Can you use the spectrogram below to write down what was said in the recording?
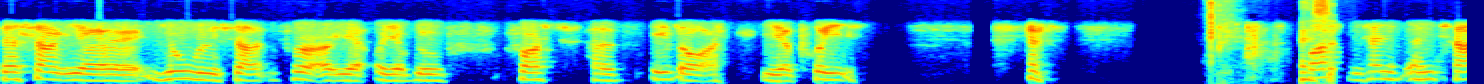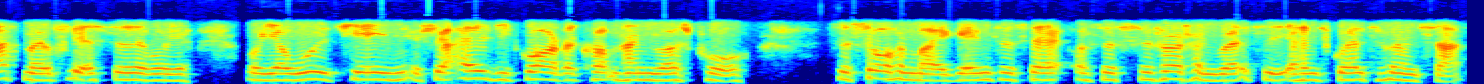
der sang jeg julesang før, jeg, og jeg blev først et år i april. Altså, Posten, han, han træffede mig jo flere steder, hvor jeg, hvor jeg var ude til en. Så alle de går, der kom han jo også på. Så så han mig igen, så sagde, og så, så hørte han jo altid, at han skulle altid høre en sang.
